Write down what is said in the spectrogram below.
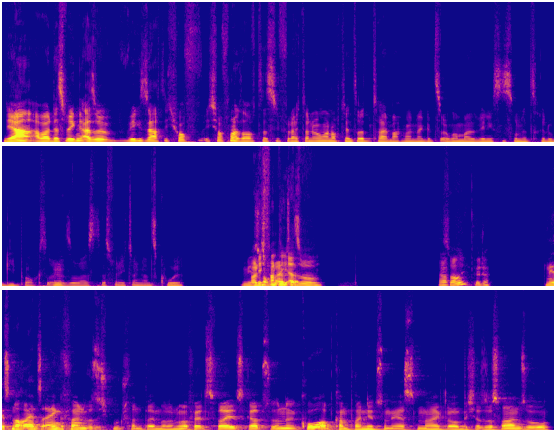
ja, aber deswegen, also wie gesagt, ich hoffe ich hoff mal drauf, dass sie vielleicht dann irgendwann noch den dritten Teil machen und dann gibt es irgendwann mal wenigstens so eine Trilogie-Box oder mhm. sowas. Das finde ich dann ganz cool. Mir Weil ich fand die, also. Ja, sorry? Bitte. Mir ist noch eins eingefallen, was ich gut fand bei Modern Warfare 2. Es gab so eine Koop-Kampagne zum ersten Mal, glaube ich. Also es waren so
